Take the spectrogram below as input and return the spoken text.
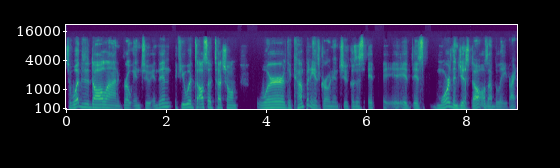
So, what did the doll line grow into? And then, if you would, to also touch on where the company has grown into, because it's it, it it's more than just dolls, I believe, right?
